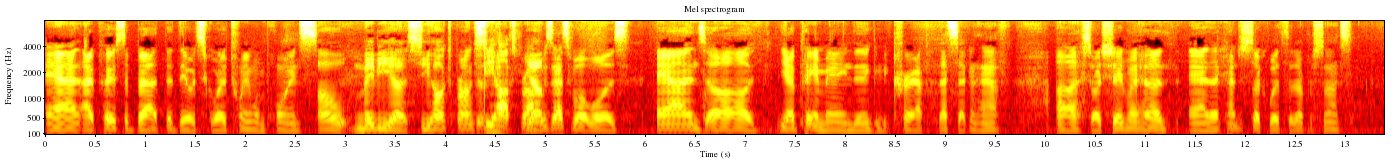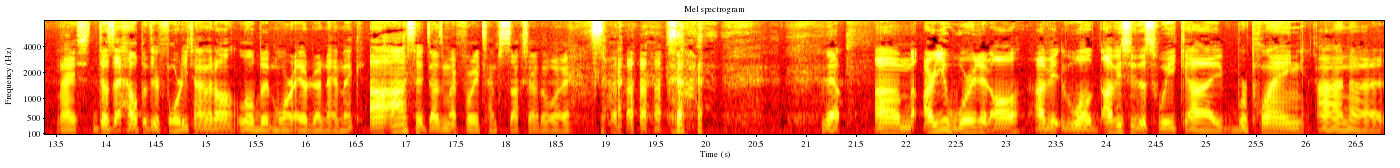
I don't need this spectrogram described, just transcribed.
and I placed a bet that they would score like 21 points. Oh, maybe uh, Seahawks Broncos. Seahawks Broncos, Yep. that's what it was. And uh, yeah, Peyton Manning didn't give me crap that second half. Uh, so I shaved my head, and I kind of just stuck with it ever since. Nice. Does it help with your 40 time at all? A little bit more aerodynamic. Uh, honestly, it doesn't. My 40 time sucks out of the way. So, yep. Um, are you worried at all? Obvi- well, obviously this week uh, we're playing on uh,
